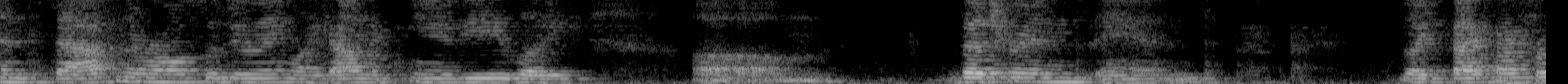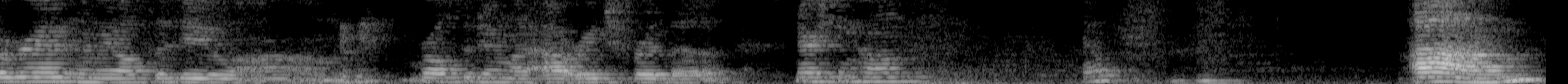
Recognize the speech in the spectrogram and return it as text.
and staff, and then we're also doing like out in the community, like um, veterans and like backpack program, and then we also do um, we're also doing a lot of outreach for the nursing homes. Um,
